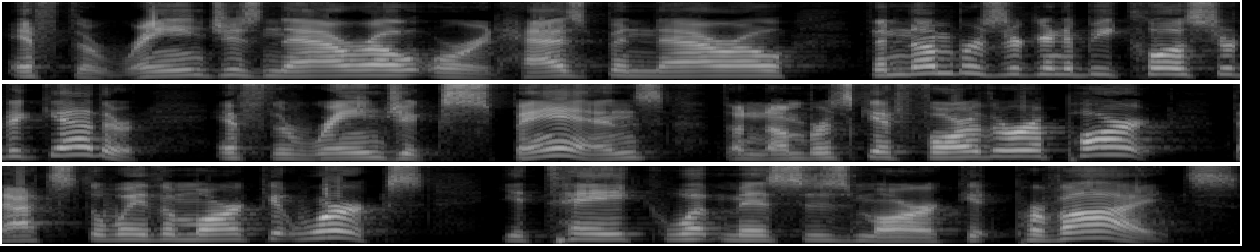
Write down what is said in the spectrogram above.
If the range is narrow or it has been narrow, the numbers are going to be closer together. If the range expands, the numbers get farther apart. That's the way the market works. You take what Mrs. Market provides.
